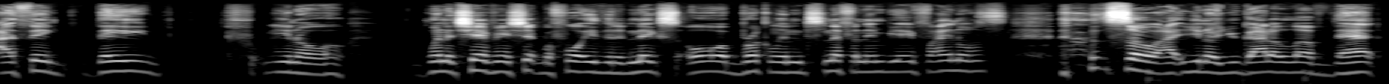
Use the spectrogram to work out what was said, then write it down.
I think they, you know, win a championship before either the Knicks or Brooklyn sniffing NBA Finals. so I, you know, you gotta love that.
